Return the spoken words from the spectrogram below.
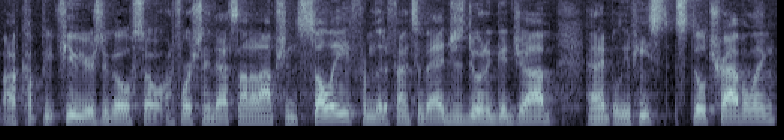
a couple few years ago, so unfortunately that's not an option. Sully from the Defensive Edge is doing a good job, and I believe he's still traveling.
